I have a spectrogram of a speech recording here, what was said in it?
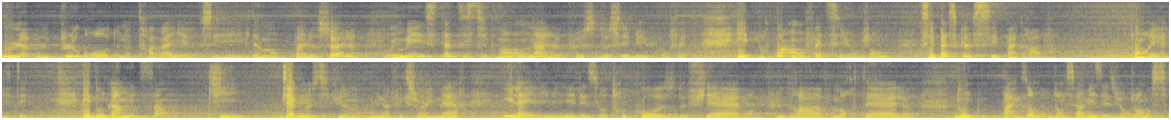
le plus gros de notre travail, c'est évidemment pas le seul, mais statistiquement, on a le plus de CBU en fait. Et pourquoi en fait c'est urgent? C'est parce que c'est pas grave en réalité. Et donc un médecin qui diagnostique une, infection urinaire, il a éliminé les autres causes de fièvre plus graves, mortelles. Donc, par exemple, dans le service des urgences,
